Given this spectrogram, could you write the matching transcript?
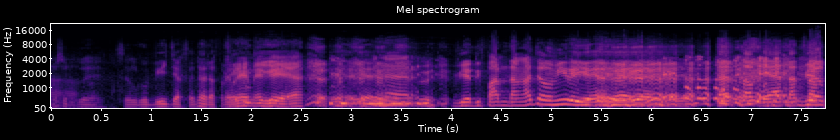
Maksud gue. Sungguh bijak saudara Freddy aja ya. Bener. Biar dipandang aja sama Mire Iya, gitu. iya, iya, iya. Tetap ya, tetap. Biar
